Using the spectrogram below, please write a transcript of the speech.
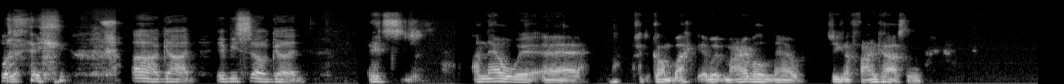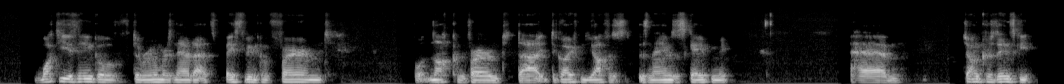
Like, oh god, it'd be so good. It's and now with uh, gone back with Marvel now. Speaking of fan casting, what do you think of the rumors now that it's basically been confirmed, but not confirmed that the guy from The Office, his name is escaping me, um, John Krasinski.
